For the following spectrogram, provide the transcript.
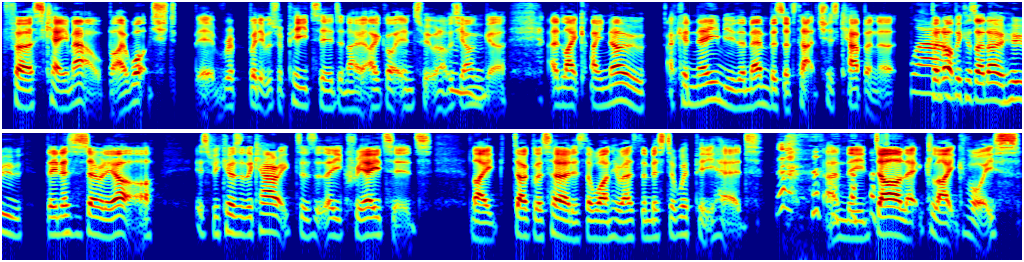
first came out, but I watched it re- when it was repeated and I, I got into it when I was mm-hmm. younger. And, like, I know I can name you the members of Thatcher's cabinet, but not because I know who they necessarily are. It's because of the characters that they created. Like Douglas Hurd is the one who has the Mr. Whippy head and the Dalek-like voice.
